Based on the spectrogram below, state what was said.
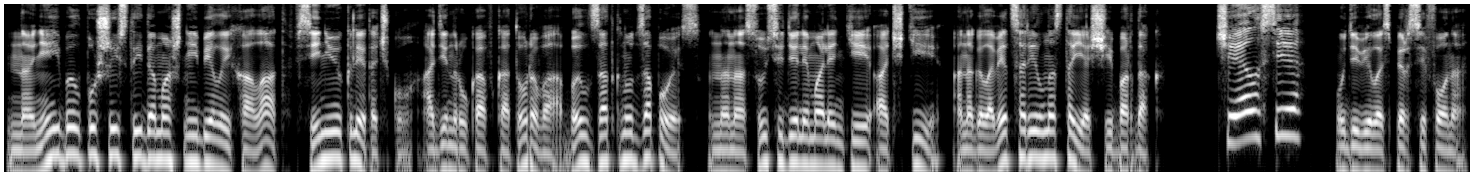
На ней был пушистый домашний белый халат в синюю клеточку, один рукав которого был заткнут за пояс. На носу сидели маленькие очки, а на голове царил настоящий бардак. «Челси!» – удивилась Персифона.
